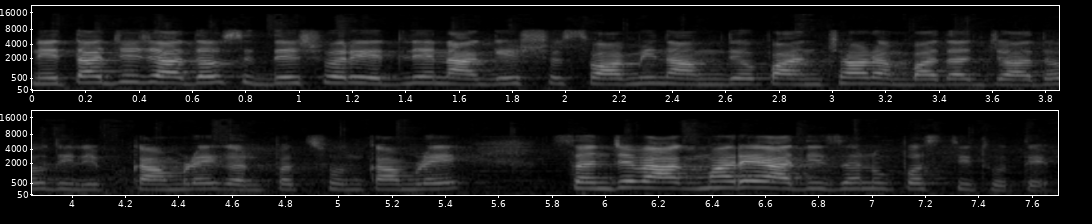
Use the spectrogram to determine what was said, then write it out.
नेताजी जाधव सिद्धेश्वर येदले नागेश स्वामी नामदेव पांचाळ अंबादास जाधव दिलीप कांबळे गणपत सोनकांबळे संजय वाघमारे आदी जण उपस्थित होते.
